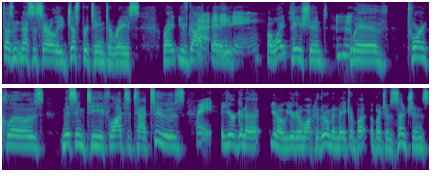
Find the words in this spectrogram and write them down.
doesn't necessarily just pertain to race, right? You've got yeah, a, a white patient mm-hmm. with torn clothes, missing teeth, lots of tattoos. Right. You're gonna, you know, you're gonna walk into the room and make a, bu- a bunch of assumptions.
